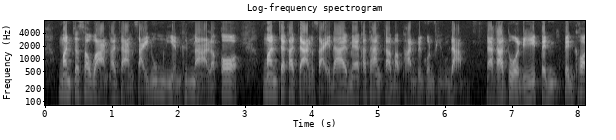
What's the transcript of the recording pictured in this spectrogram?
ำมันจะสว่างกระจ่างใสนุ่มเนียนขึ้นมา แล้วก็มันจะกระจ่างใสได้แม้กระทั่งกรรมพันธุ์เป็นคนผิวดำนะคะตัวนี้เป็นเป็นข้อ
